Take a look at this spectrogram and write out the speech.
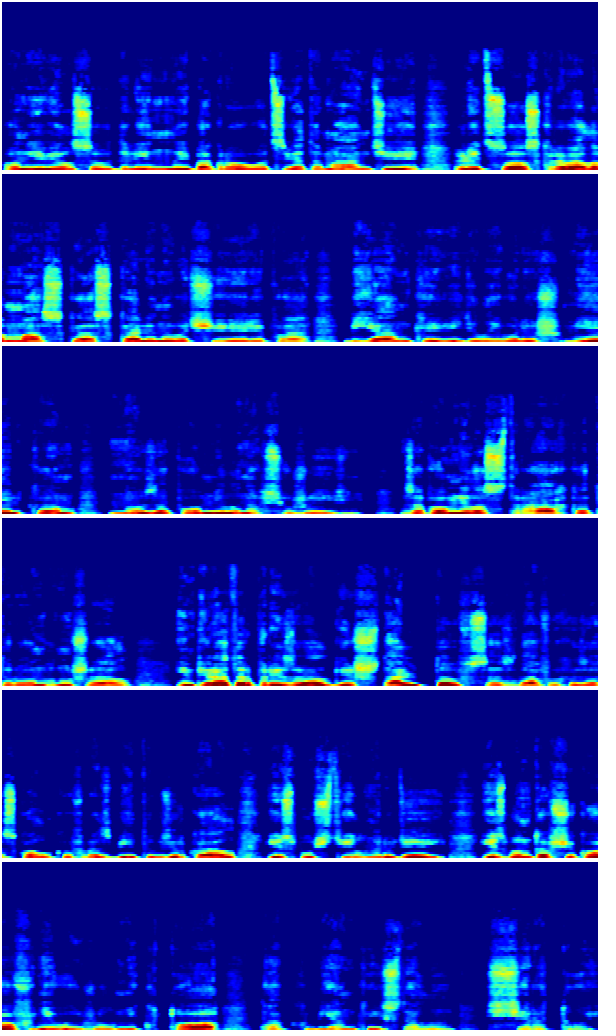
Он явился в длинной багрового цвета мантии, лицо скрывала маска оскаленного черепа. Бьянка видела его лишь мельком, но запомнила на всю жизнь. Запомнила страх, который он внушал. Император призвал гештальтов, создав их из осколков разбитых зеркал, и спустил на людей. Из бунтовщиков не выжил никто. Так Бьянка и стала сиротой.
